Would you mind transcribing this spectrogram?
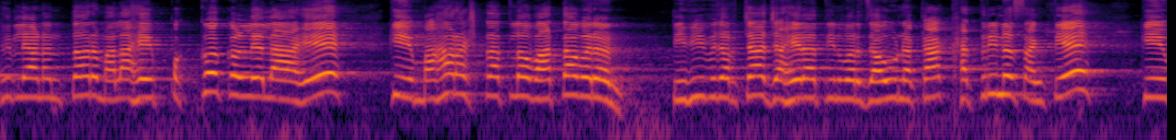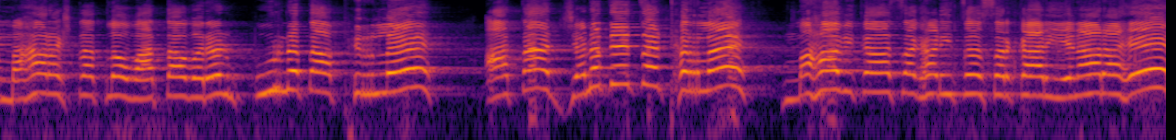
फिरल्यानंतर मला हे पक्क कळलेलं आहे की महाराष्ट्रातलं वातावरण टी व्हीवरच्या जाहिरातींवर जाऊ नका. खात्रीनं सांगते की महाराष्ट्रातलं वातावरण पूर्णतः फिरलंय आता जनतेचं ठरलंय महाविकास आघाडीचं सरकार येणार आहे.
